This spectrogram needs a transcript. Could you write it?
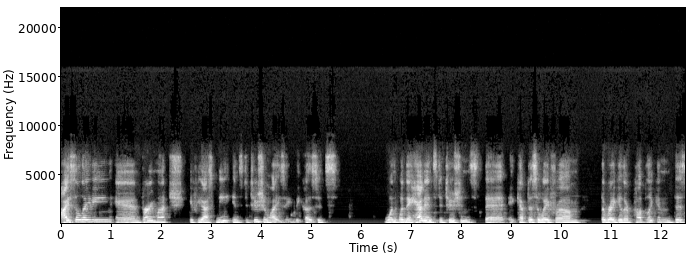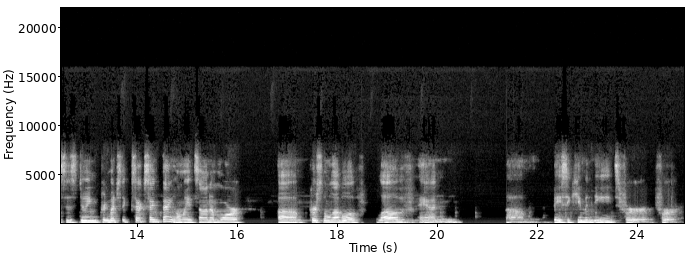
isolating and very much, if you ask me, institutionalizing because it's when when they had institutions that it kept us away from the regular public, and this is doing pretty much the exact same thing, only it's on a more um, personal level of love and um, basic human needs for for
